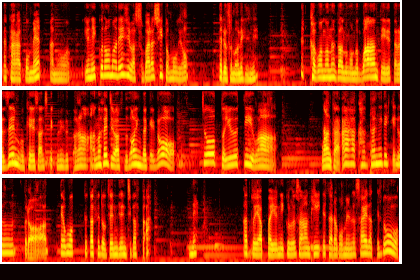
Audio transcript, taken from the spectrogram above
だからごめん。あの、ユニクロのレジは素晴らしいと思うよ。セルフのレジね。カゴの中のものバーンって入れたら全部計算してくれるから、あのレジはすごいんだけど、ちょっと UT は、なんか、ああ、簡単にできる、作ろうって思ってたけど、全然違った。ね。あと、やっぱユニクロさん聞いてたらごめんなさいだけど、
